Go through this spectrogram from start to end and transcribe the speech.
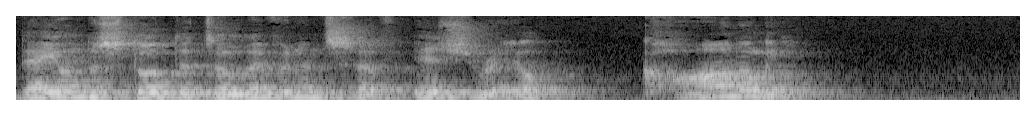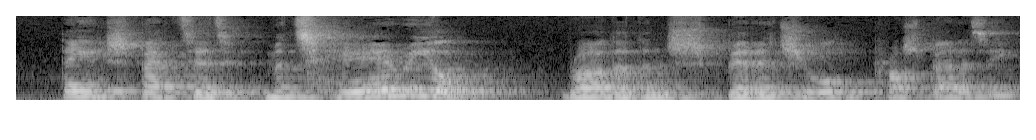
They understood the deliverance of Israel carnally. They expected material rather than spiritual prosperity.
